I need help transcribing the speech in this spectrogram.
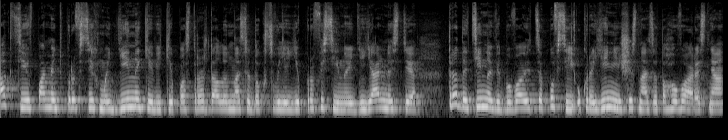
Акції в пам'ять про всіх медійників, які постраждали внаслідок своєї професійної діяльності, традиційно відбуваються по всій Україні 16 вересня.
